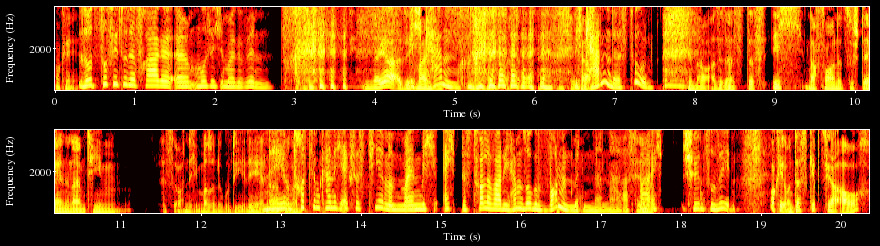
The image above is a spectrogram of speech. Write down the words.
Okay. So, so viel zu der Frage, äh, muss ich immer gewinnen? Naja, also ich, Ich meine. kann. ich kann das tun. Genau, also das, das Ich nach vorne zu stellen in einem Team ist auch nicht immer so eine gute Idee. Ne? Nee, und Sondern- trotzdem kann ich existieren und mein mich echt, das Tolle war, die haben so gewonnen miteinander. Das war Ja. echt schön zu sehen. Okay, und das gibt's ja auch.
